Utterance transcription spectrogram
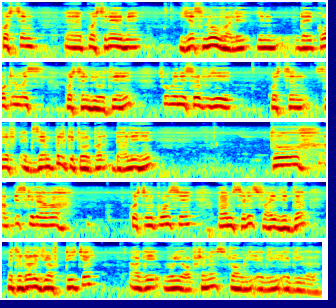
क्वेश्चन क्वेश्चनर में यस नो वाले, यानी डाइकोटनमस क्वेश्चन भी होते हैं। सो मैंने सिर्फ़ ये क्वेश्चन सिर्फ़ एग्ज़ाम्पल के तौर पर डाले हैं। तो अब इसके अलावा क्वेश्चन कौन से हैं? I am satisfied with the methodology of teacher आगे वही ऑप्शन है स्ट्रांगली एग्री एग्री वाला।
